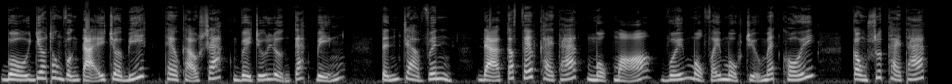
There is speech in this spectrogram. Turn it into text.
Bộ Giao thông Vận tải cho biết, theo khảo sát về trữ lượng cát biển, tỉnh Trà Vinh đã cấp phép khai thác một mỏ với 1,1 triệu mét khối, công suất khai thác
